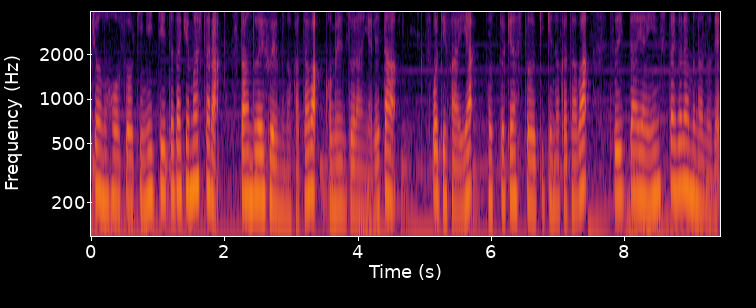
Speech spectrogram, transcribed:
今日の放送を気に入っていただけましたらスタンド FM の方はコメント欄やレター Spotify や Podcast をお聞きの方は Twitter や Instagram などで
